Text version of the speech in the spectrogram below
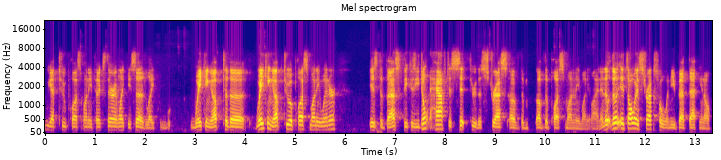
we got two plus money picks there, and like you said, like waking up to the waking up to a plus money winner is the best because you don't have to sit through the stress of the of the plus money money line, and th- th- it's always stressful when you bet that you know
